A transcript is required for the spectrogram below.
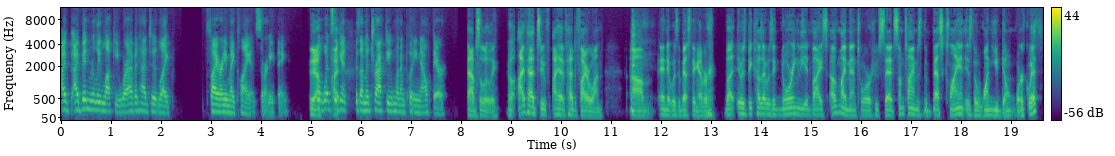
I've I've been really lucky where I haven't had to like fire any of my clients or anything. Yeah. but once again, because I'm attracting what I'm putting out there. Absolutely. Well, I've had to I have had to fire one. Um, and it was the best thing ever. But it was because I was ignoring the advice of my mentor who said sometimes the best client is the one you don't work with.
